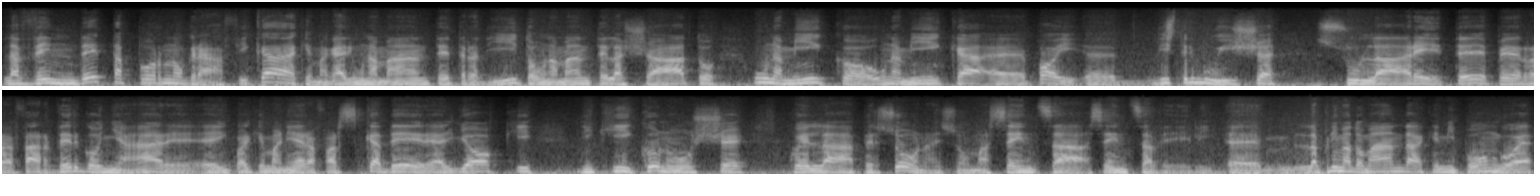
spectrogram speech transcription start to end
la vendetta pornografica che magari un amante tradito, un amante lasciato, un amico, un'amica eh, poi eh, distribuisce sulla rete per far vergognare e in qualche maniera far scadere agli occhi di chi conosce quella persona, insomma, senza, senza veli. Eh, la prima domanda che mi pongo è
